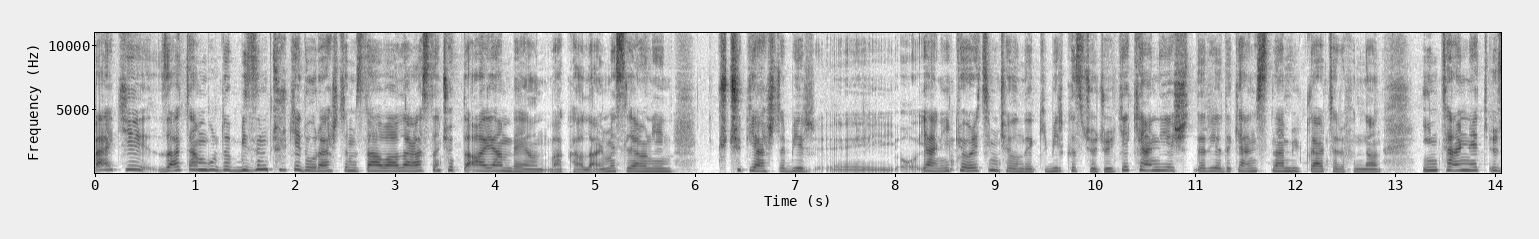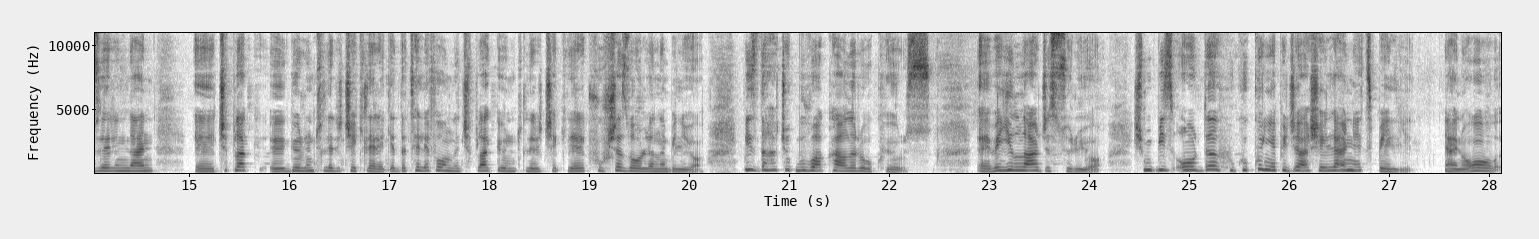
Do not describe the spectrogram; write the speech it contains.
belki zaten burada bizim Türkiye'de uğraştığımız davalar aslında çok da ayan beyan vakalar. Mesela örneğin küçük yaşta bir e, yani ilk öğretim çağındaki bir kız çocuğu ya kendi yaşıtları ya da kendisinden büyükler tarafından internet üzerinden e, çıplak e, görüntüleri çekilerek ya da telefonla çıplak görüntüleri çekilerek fuhşa zorlanabiliyor. Biz daha çok bu vakaları okuyoruz E, ve yıllarca sürüyor. Şimdi biz orada hukukun yapacağı şeyler net belli. Yani o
